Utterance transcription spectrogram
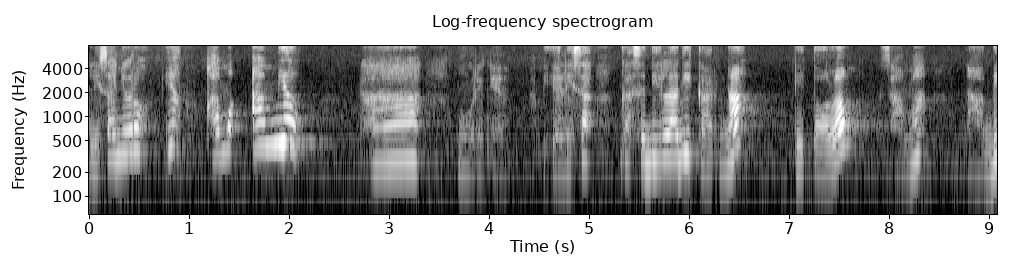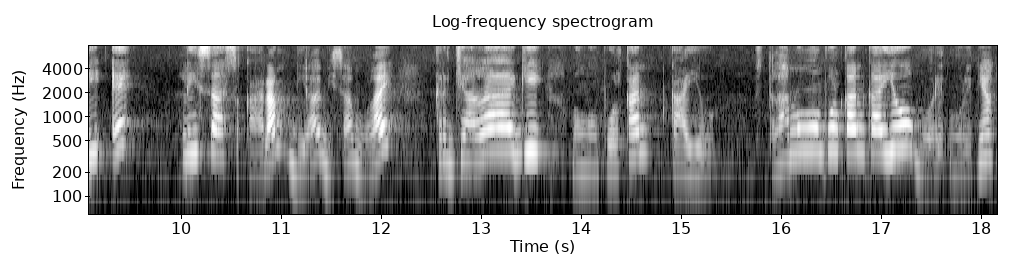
Elisa nyuruh, ya kamu ambil. Nah, muridnya Nabi Elisa gak sedih lagi karena ditolong sama Nabi Elisa. Sekarang dia bisa mulai kerja lagi mengumpulkan kayu. Setelah mengumpulkan kayu, murid-muridnya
